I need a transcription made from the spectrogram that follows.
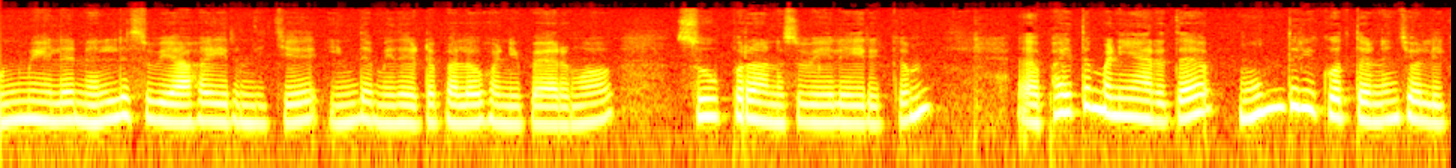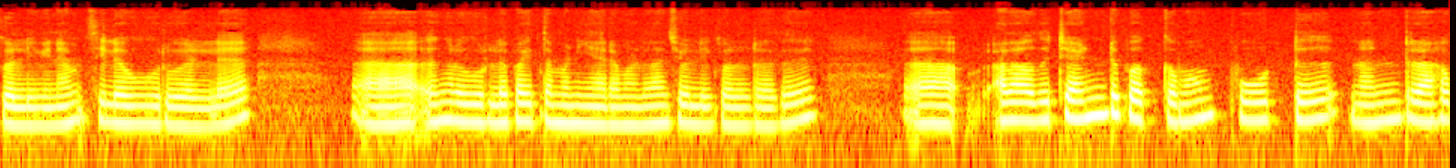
உண்மையில் நல்ல சுவையாக இருந்துச்சு. இந்த மிதட்ட பலவு பண்ணி பாருங்க. சூப்பரான சுவையில் இருக்கும். பைத்தம்பணியாரத்தை முந்திரி கொத்தன்னு சொல்லி கொள்ளுவினம் சில ஊர்களில் எங்கள் ஊரில் பைத்தம்பணியாரம்னு தான் சொல்லிக்கொள்கிறது அதாவது ரெண்டு பக்கமும் போட்டு நன்றாக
